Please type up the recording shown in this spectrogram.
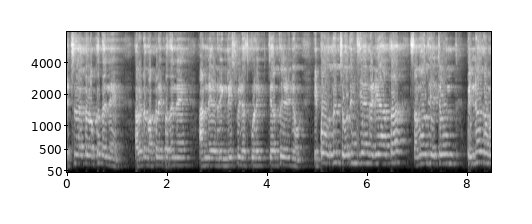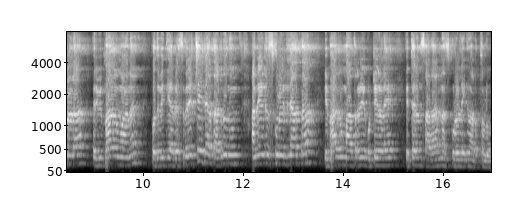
രക്ഷിതാക്കളൊക്കെ തന്നെ അവരുടെ മക്കളെ ഇപ്പൊ തന്നെ അൺഎയ്ഡഡ് ഇംഗ്ലീഷ് മീഡിയം സ്കൂളിൽ ചേർത്ത് കഴിഞ്ഞു. ഇപ്പൊ ഒന്നും ചോദ്യം ചെയ്യാൻ കഴിയാത്ത സമൂഹത്തിൽ ഏറ്റവും പിന്നോക്കമുള്ള ഒരു വിഭാഗമാണ് പൊതുവിദ്യാഭ്യാസം. രക്ഷയില്ലാത്ത അടുത്തൊന്നും അൺഎയ്ഡഡ് സ്കൂളിൽ ഇല്ലാത്ത വിഭാഗം മാത്രമേ കുട്ടികളെ ഇത്തരം സാധാരണ സ്കൂളുകളിലേക്ക് നടത്തുള്ളൂ.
